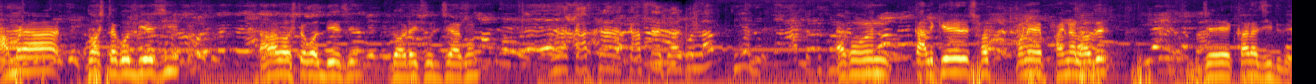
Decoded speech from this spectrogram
আমরা দশটা গোল দিয়েছি তারা দশটা গোল দিয়েছে দরটাই চলছে এখন আমরা কাপটা কাপটা জয় করলাম ঠিক আছে এখন কালকের সব মানে ফাইনাল হবে যে কারা জিতবে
